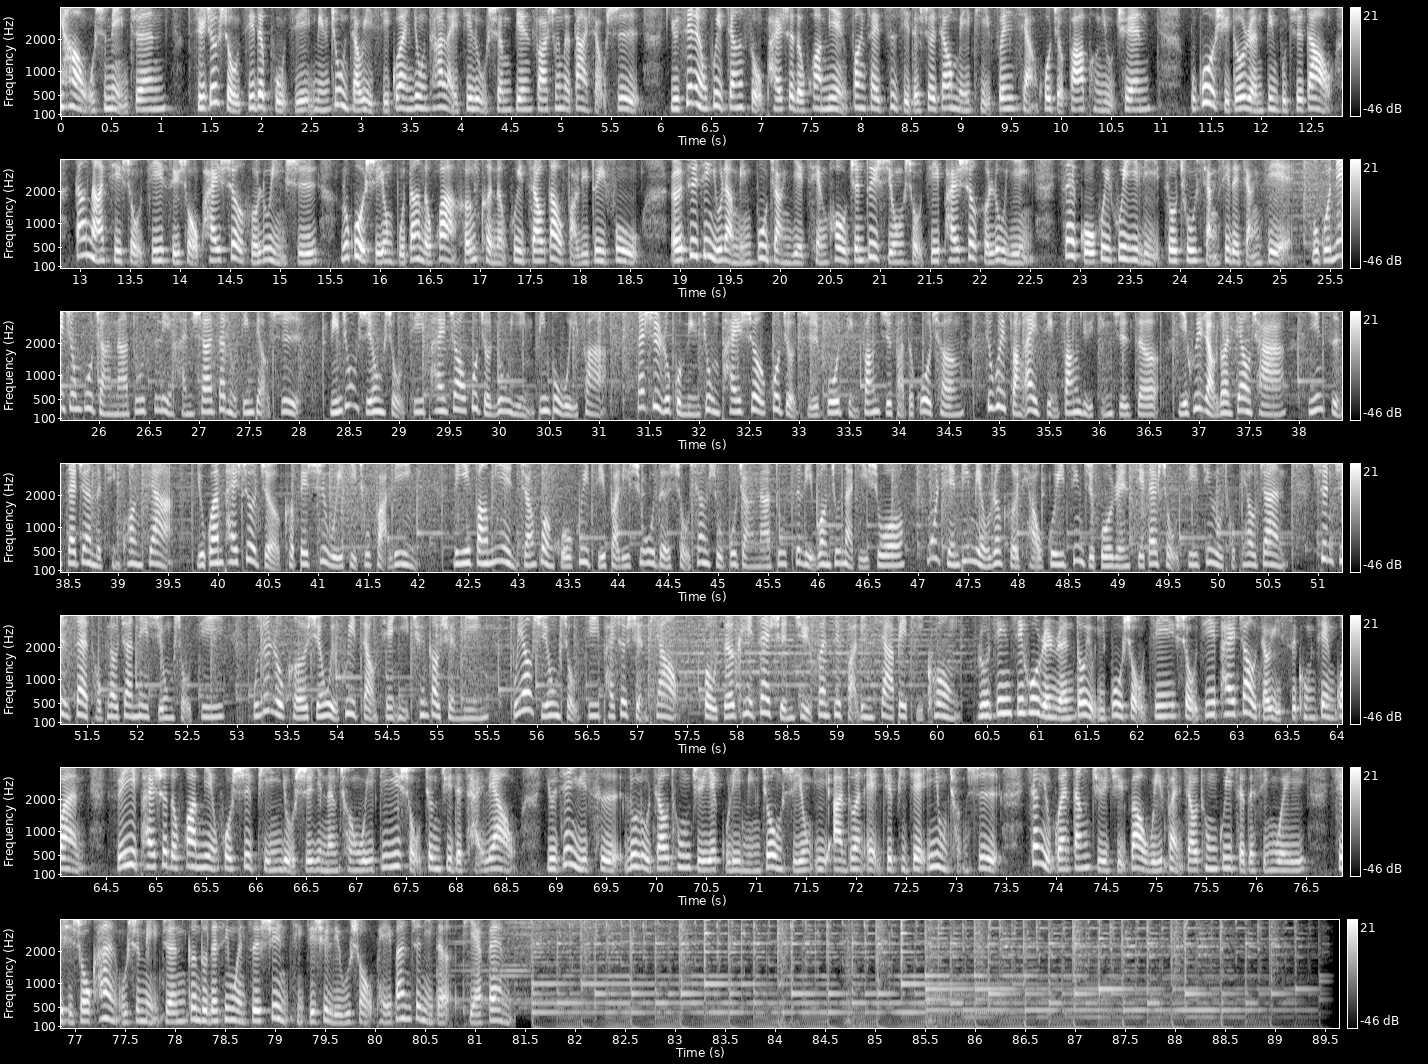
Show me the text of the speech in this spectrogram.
你好，我是敏珍。随着手机的普及，民众早已习惯用它来记录身边发生的大小事。有些人会将所拍摄的画面放在自己的社交媒体分享或者发朋友圈。不过，许多人并不知道，当拿起手机随手拍摄和录影时，如果使用不当的话，很可能会遭到法律对付。而最近有两名部长也前后针对使用手机拍摄和录影，在国会会议里做出详细的讲解。我国内政部长拿督斯里韩沙赞努丁表示。民众使用手机拍照或者录影并不违法，但是如果民众拍摄或者直播警方执法的过程，就会妨碍警方履行职责，也会扰乱调查。因此，在这样的情况下，有关拍摄者可被视为抵触法令。另一方面，掌管国会及法律事务的首相署部长拿督斯里旺朱乃迪说，目前并没有任何条规禁止国人携带手机进入投票站，甚至在投票站内使用手机。无论如何，选委会早前已劝告选民不要使用手机拍摄选票，否则可以在选举犯罪法令下被提控。如今几乎人人都有一部手机，手机拍照早已司空见惯，随意拍摄的画面或视频，有时也能成为第一手证据的材料。有鉴于此，陆路交通局也鼓励民众使用 e 阿端 A。JPG 应用程式向有关当局举报违反交通规则的行为。谢谢收看，我是美珍。更多的新闻资讯，请继续留守陪伴着你的 TFM。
